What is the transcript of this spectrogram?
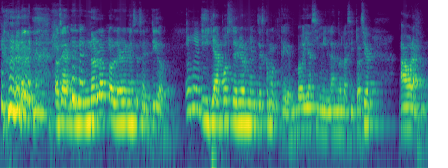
o sea, no lo tolero en ese sentido. Y ya posteriormente es como que voy asimilando la situación. Ahora,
